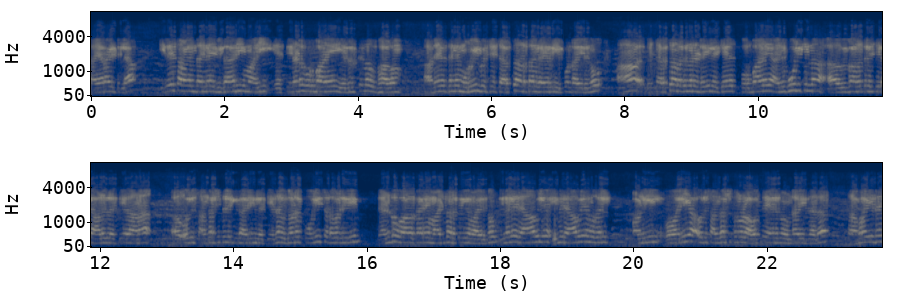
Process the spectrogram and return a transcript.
തയ്യാറായിട്ടില്ല. ഇതേ സമയം തന്നെ വികാരിയുമായി തിരട് കുർബാനയെ എതിർക്കുന്ന വിഭാഗം അദ്ദേഹത്തിന്റെ മുറിയിൽ വെച്ച് ചർച്ച നടത്താൻ കയറി ഇരിപ്പുണ്ടായിരുന്നു ആ ചർച്ച നടക്കുന്നതിനിടയിലേക്ക് കുർബാനയെ അനുകൂലിക്കുന്ന വിഭാഗത്തിലെ ചില ആളുകൾ എത്തിയതാണ് ഒരു സംഘർഷത്തിലേക്ക് കാര്യങ്ങൾ എത്തിയത് ഇതോടെ പോലീസ് ഇടപെടുകയും രണ്ടു വിഭാഗക്കാരെ മാറ്റി നടത്തുകയുമായിരുന്നു. ഇന്നലെ രാവിലെ ഇന്ന് രാവിലെ മുതൽ പള്ളിയിൽ വലിയ ഒരു സംഘർഷത്തിനുള്ള അവസ്ഥയായിരുന്നു ഉണ്ടായിരുന്നത്. സഭയുടെ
